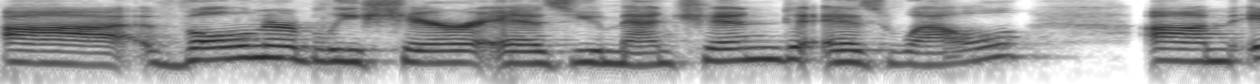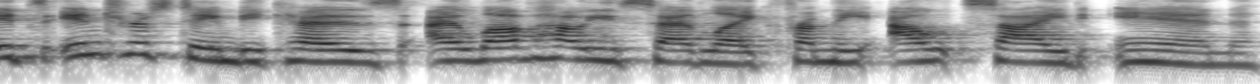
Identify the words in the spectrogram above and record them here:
uh, vulnerably share, as you mentioned as well. Um, it's interesting because I love how you said, like, from the outside in,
